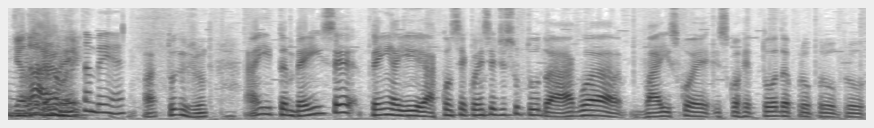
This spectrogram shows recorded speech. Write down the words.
Dia É da árvore. também, é. Ah, tudo junto. Aí também você tem aí a consequência disso tudo. A água vai escorrer, escorrer toda pro, pro, pro,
